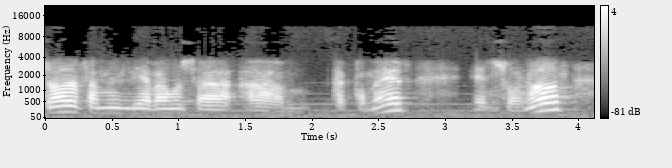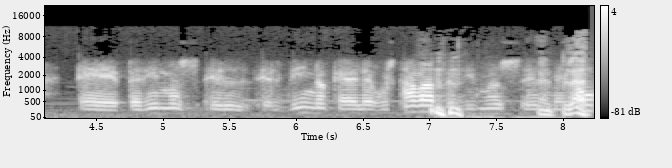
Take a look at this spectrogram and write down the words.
toda la familia vamos a a comer en su honor. Eh, pedimos el, el, vino que a él le gustaba, pedimos el, menú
